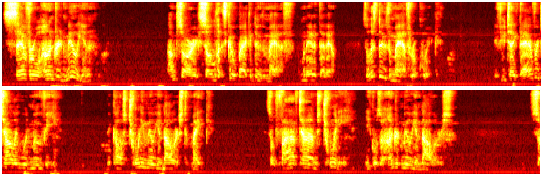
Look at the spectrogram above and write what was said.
several hundred million I'm sorry. So let's go back and do the math. I'm going to edit that out. So let's do the math real quick. If you take the average Hollywood movie that costs $20 million to make, so 5 times 20 equals $100 million. So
